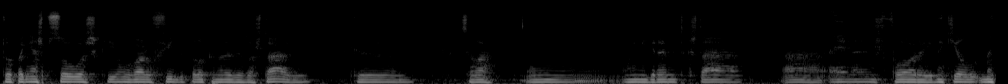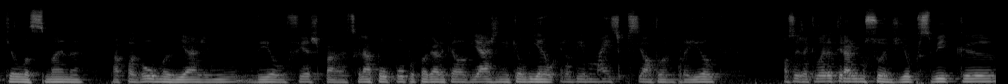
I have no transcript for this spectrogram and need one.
tu apanhar as pessoas que iam levar o filho pela primeira vez ao estádio, que, sei lá, um, um imigrante que está há N anos fora e naquele, naquela semana pá, pagou uma viagem dele, fez, pá, se calhar poupou para pagar aquela viagem, aquele dia era, era o dia mais especial do ano para ele. Ou seja, aquilo era tirar emoções e eu percebi que,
